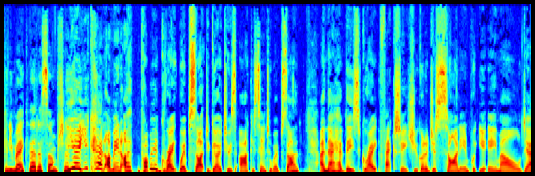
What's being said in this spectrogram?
Can you make that assumption? Yeah, you can. I mean, I, probably a great website to go to is ArchiCentre website, and they have these great fact sheets. You've got to just sign in, put your email down.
